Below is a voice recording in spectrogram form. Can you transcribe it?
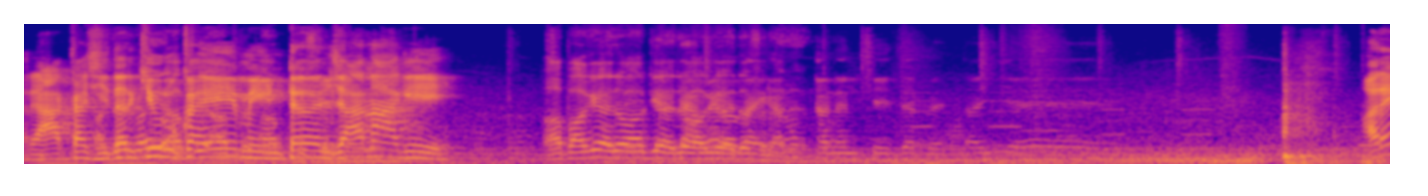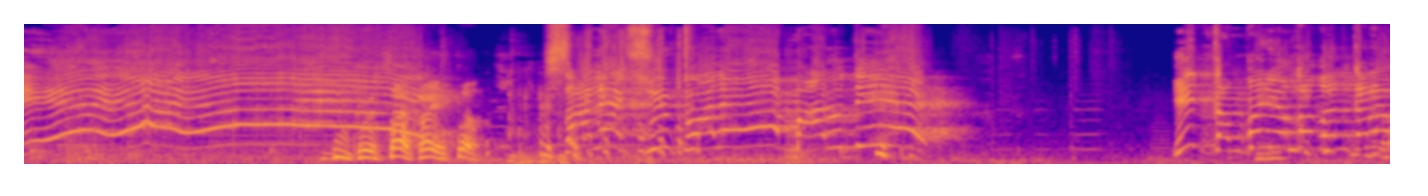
अरे आकाश इधर क्यों रुका है? मेंटल जाना आगे। आप आगे आ जाओ आगे आ जाओ आगे आ जाओ फिर टनल के इधर रहता ही है। अरे गुस्सा कोई तो। साले स्विफ्ट वाले मारुति। इन कंपनियों को बंद करो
